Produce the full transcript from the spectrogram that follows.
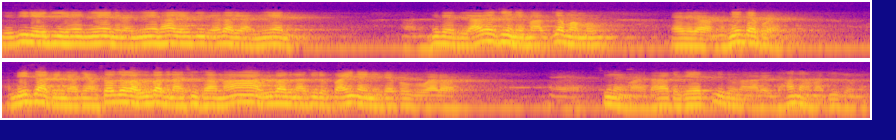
ရည်စည်းတွေကြည့်ရင်မြဲနေမှာညင်ထားတယ်ကြည့်တယ်အဲ့ဒါတွေကမြဲနေနိစ္စတရားပဲဖြစ်နေမှာကြောက်မှာမဟုတ် အဲဒီတော့မနစ်တဲ့ဘွယ်အနိစ္စပညာတရားစောစောကဝိပဿနာရှုထားမှာဝိပဿနာရှုလို့ပိုင်းနိုင်နေတဲ့ပုဂ္ဂိုလ်ကတော့အဲရှုနိုင်မှာဒါတကယ်ပြည့်စုံလာတယ်ဉာဏ်နာမှာပြည့်စုံတယ်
